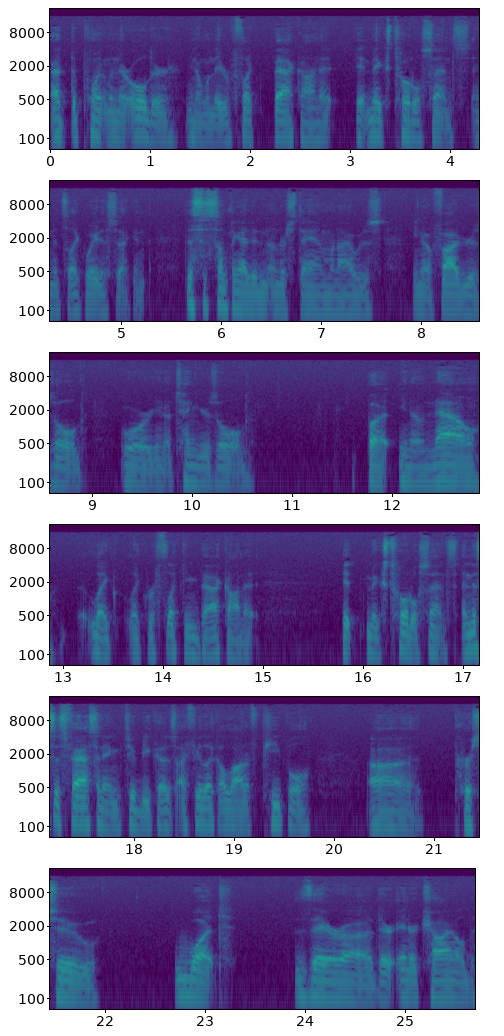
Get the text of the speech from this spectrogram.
at the point when they're older, you know, when they reflect back on it, it makes total sense. And it's like, wait a second, this is something I didn't understand when I was, you know, five years old or, you know, 10 years old. But, you know, now like like reflecting back on it, it makes total sense. And this is fascinating too because I feel like a lot of people uh, pursue what their uh, their inner child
